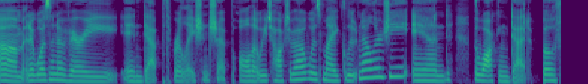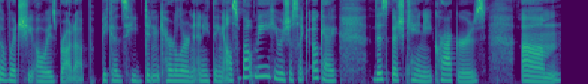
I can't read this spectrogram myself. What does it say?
Um, and it wasn't a very in depth relationship. All that we talked about was my gluten allergy and The Walking Dead, both of which he always brought up because he didn't care to learn anything else about me. He was just like, okay, this bitch can't eat crackers. Um,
